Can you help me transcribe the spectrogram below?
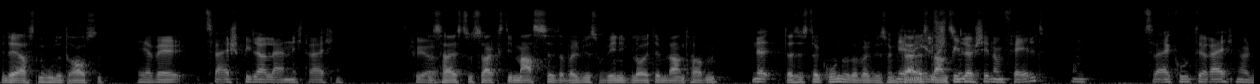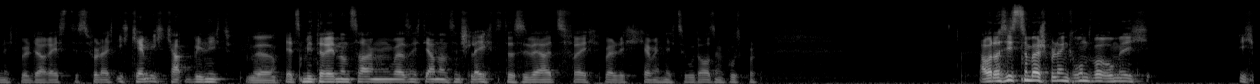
in der ersten Runde draußen? Ja, weil zwei Spieler allein nicht reichen. Für, Das heißt, du sagst die Masse, weil wir so wenig Leute im Land haben, ne, das ist der Grund oder weil wir so ein ja, kleines elf Land sind? Spieler stehen am Feld und zwei gute reichen halt nicht, weil der Rest ist vielleicht. Ich kenne, ich will nicht Ja, jetzt mitreden und sagen, weiß nicht, die anderen sind schlecht. Das wäre jetzt frech, weil ich kenne mich nicht so gut aus im Fußball. Aber das ist zum Beispiel ein Grund, warum ich ich,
